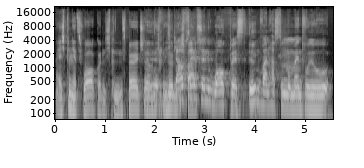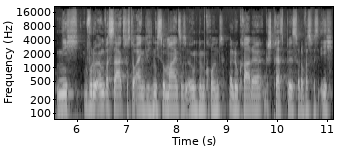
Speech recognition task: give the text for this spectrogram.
Ich bin jetzt woke und ich bin spiritual und ich bin Ich glaube, selbst wenn du woke bist, irgendwann hast du einen Moment, wo du nicht, wo du irgendwas sagst, was du eigentlich nicht so meinst aus irgendeinem Grund, weil du gerade gestresst bist oder was weiß ich,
